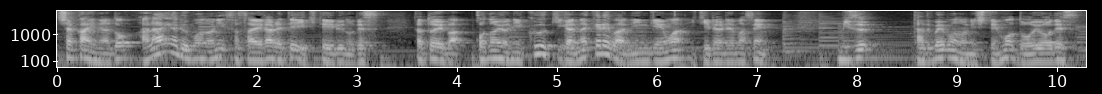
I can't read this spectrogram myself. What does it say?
社会などあらゆるものに支えられて生きているのです。例えばこの世に空気がなければ人間は生きられません。水食べ物にしても同様です。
